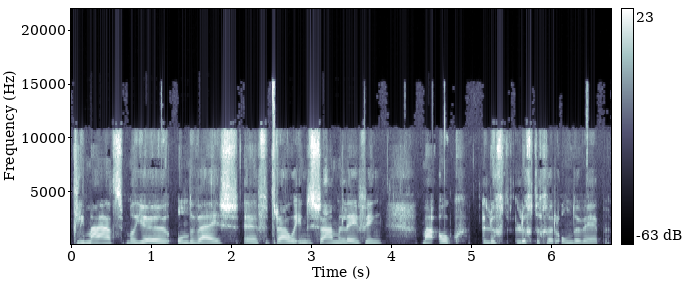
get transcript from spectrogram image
klimaat, milieu, onderwijs, uh, vertrouwen in de samenleving, maar ook lucht, luchtiger onderwerpen.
